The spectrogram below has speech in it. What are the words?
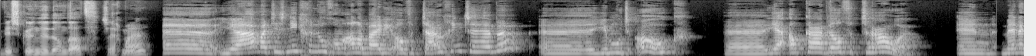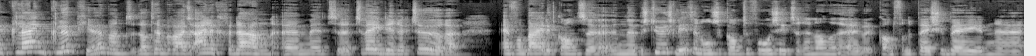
wiskunde dan dat, zeg maar? ja, maar het is niet genoeg om allebei die overtuiging te hebben. je moet ook ja, elkaar wel vertrouwen. En met een klein clubje, want dat hebben we uiteindelijk gedaan uh, met uh, twee directeuren en van beide kanten een uh, bestuurslid. Aan onze kant de voorzitter en aan de kant van de PCB en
